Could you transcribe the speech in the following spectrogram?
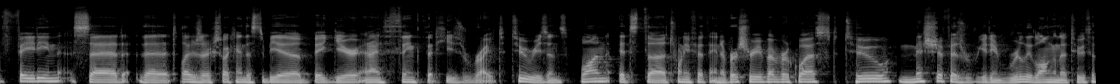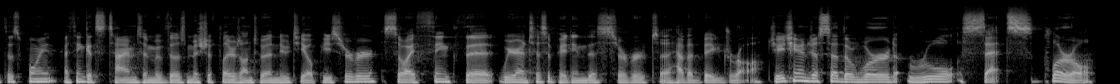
Fading said that players are expecting this to be a big year, and I think that he's right. Two reasons. One, it's the 25th anniversary of EverQuest. Two, Mischief is getting really long in the tooth at this point. I think it's time to move those Mischief players onto a new TLP server. So I think that we're anticipating this server to have a big draw. J-Chan just said the word rule sets, plural.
